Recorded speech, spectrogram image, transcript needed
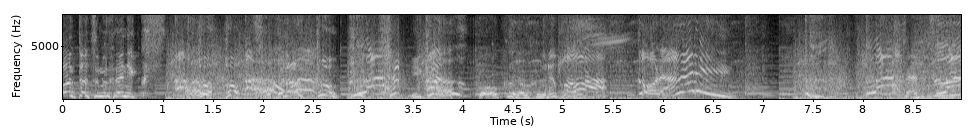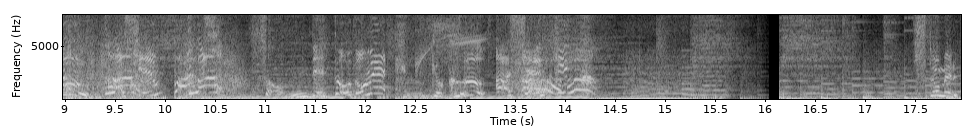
ァンタズムフェニックス。そこだ。といけ。僕のフルパワーご覧あれ。アシェンパンチそんでとどめ。究極アシェンキック仕留める。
